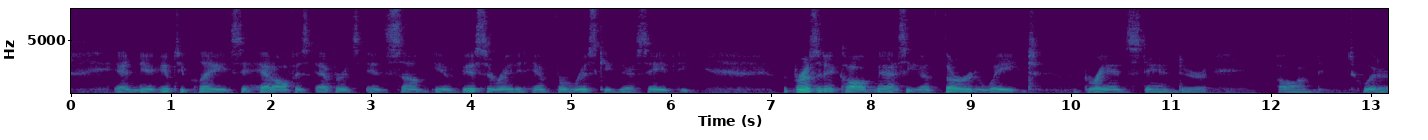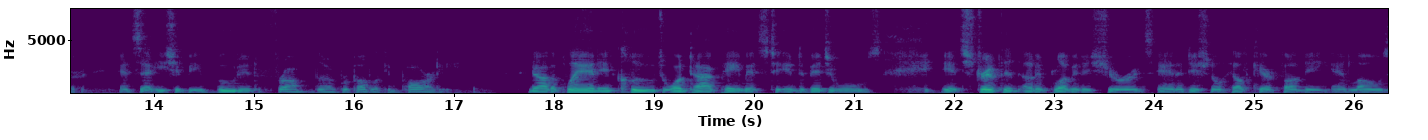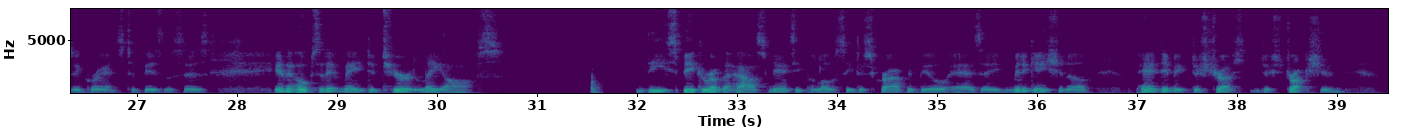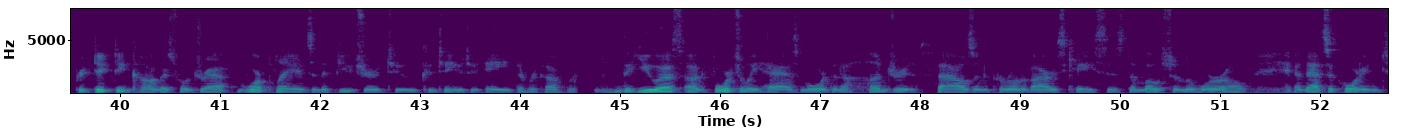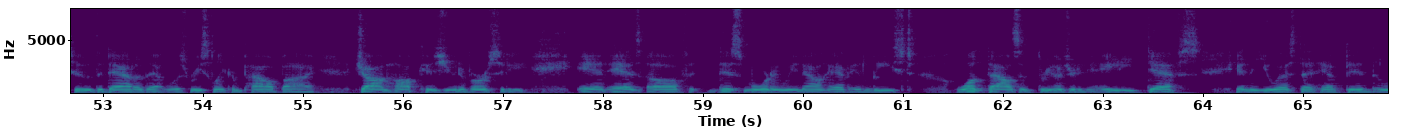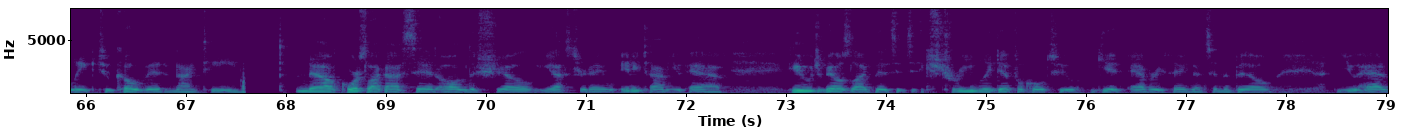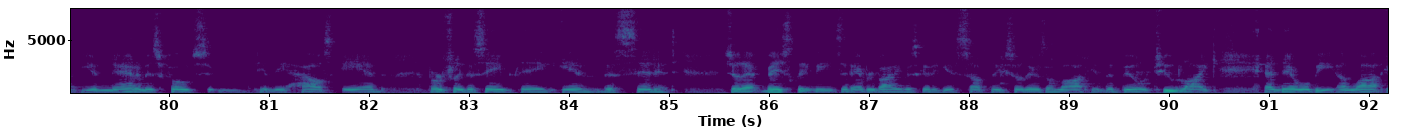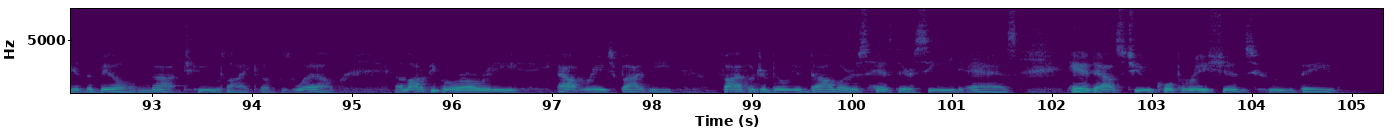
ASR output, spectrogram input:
and near empty planes to head off his efforts, and some eviscerated him for risking their safety. The president called Massie a third rate grandstander on Twitter and said he should be booted from the Republican Party. Now, the plan includes one time payments to individuals, it strengthened unemployment insurance and additional health care funding and loans and grants to businesses in the hopes that it may deter layoffs. The Speaker of the House, Nancy Pelosi, described the bill as a mitigation of pandemic destruction, predicting Congress will draft more plans in the future to continue to aid the recovery. The U.S. unfortunately has more than 100,000 coronavirus cases, the most in the world, and that's according to the data that was recently compiled by Johns Hopkins University. And as of this morning, we now have at least 1,380 deaths in the U.S. that have been linked to COVID 19. Now, of course, like I said on the show yesterday, anytime you have huge bills like this, it's extremely difficult to get everything that's in the bill. You had unanimous votes in the House and virtually the same thing in the Senate. So that basically means that everybody was going to get something. So there's a lot in the bill to like, and there will be a lot in the bill not to like of as well. A lot of people are already outraged by the $500 billion as they're seen as handouts to corporations who they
